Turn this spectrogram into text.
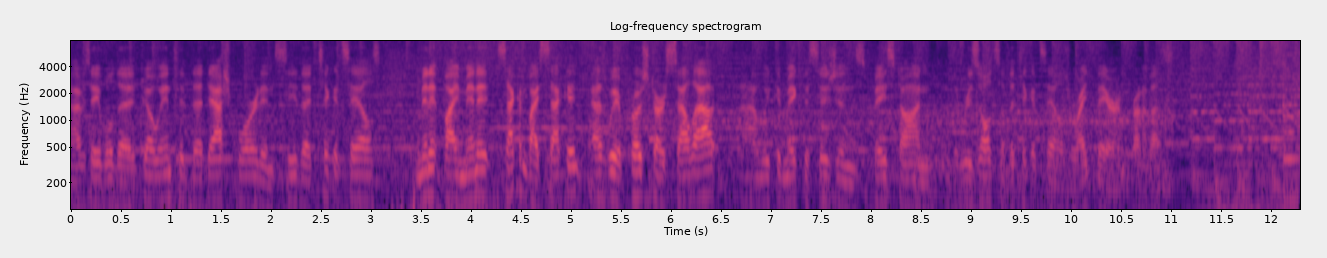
I was able to go into the dashboard and see the ticket sales minute by minute, second by second. As we approached our sellout, uh, we could make decisions based on the results of the ticket sales right there in front of us.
